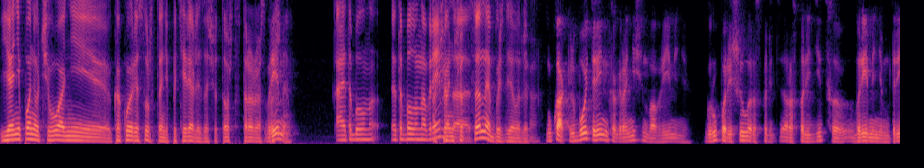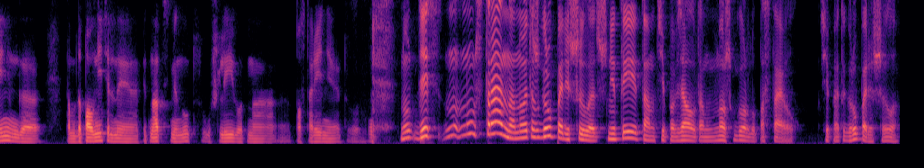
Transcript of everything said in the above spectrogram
Я не понял, чего они, какой ресурс они потеряли за счет того, что второй раз Время? Пошли. А это было на, это было на время? А что, они да, что-то ценное бы сделали? Ну как, любой тренинг ограничен во времени. Группа решила распорядиться временем тренинга там дополнительные 15 минут ушли вот на повторение этого. Ну, здесь, ну, ну странно, но это же группа решила, это ж не ты там, типа, взял там нож к горлу поставил. Типа, эта группа решила.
